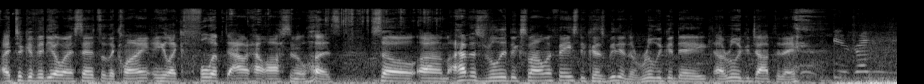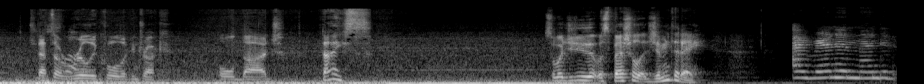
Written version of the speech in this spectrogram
I took a video and I sent it to the client, and he like flipped out how awesome it was. So um, I have this really big smile on my face because we did a really good day, a really good job today. That's a really cool looking truck. Old Dodge. Nice. So what'd you do that was special at gym today? I ran and landed.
